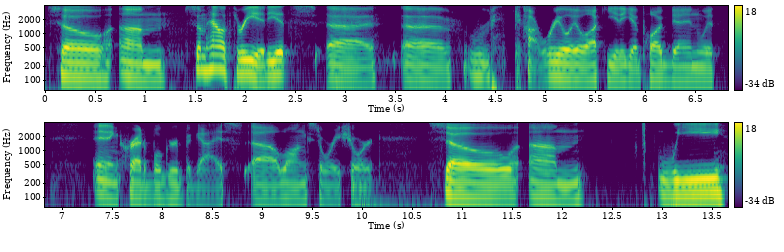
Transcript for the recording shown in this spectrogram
so um, somehow three idiots uh, uh, got really lucky to get plugged in with an incredible group of guys. Uh, long story short, so um, we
